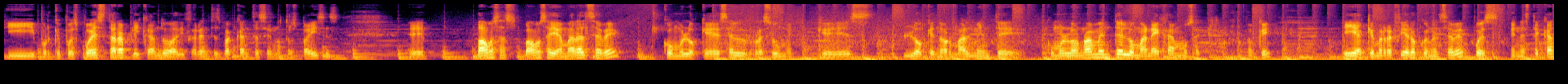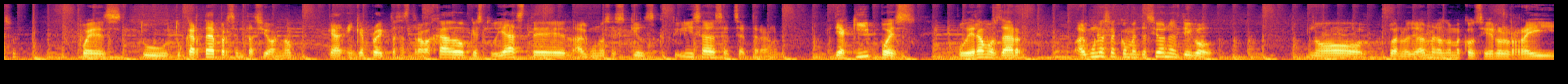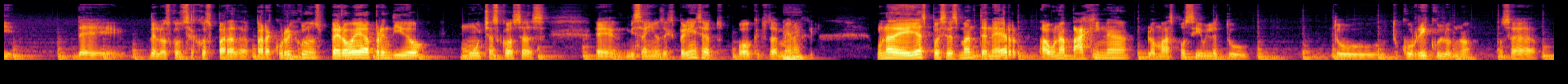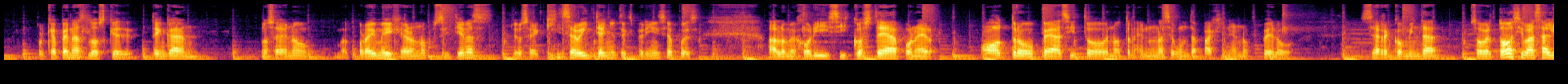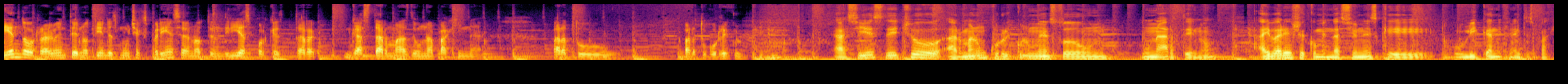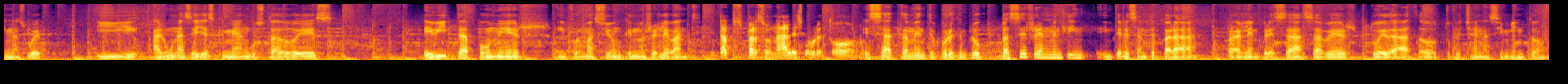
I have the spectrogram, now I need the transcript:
y porque pues puedes estar aplicando a diferentes vacantes en otros países, eh, vamos, a, vamos a llamar al CV como lo que es el resumen, que es lo que normalmente, como normalmente lo manejamos aquí, ¿ok? ¿Y a qué me refiero con el CV? Pues en este caso, pues tu, tu carta de presentación, ¿no? ¿En qué proyectos has trabajado? ¿Qué estudiaste? Algunos skills que utilizas, etcétera, ¿no? De aquí, pues, pudiéramos dar algunas recomendaciones, digo, no, bueno, yo al menos no me considero el rey de, de los consejos para, para currículums, pero he aprendido muchas cosas en mis años de experiencia, supongo que tú también, Una de ellas, pues, es mantener a una página lo más posible tu, tu, tu currículum, ¿no? O sea, porque apenas los que tengan no sé, no, por ahí me dijeron, no, pues si tienes, yo sé, 15, 20 años de experiencia, pues a lo mejor y sí costea poner otro pedacito en, otra, en una segunda página, ¿no? Pero se recomienda, sobre todo si vas saliendo, realmente no tienes mucha experiencia, no tendrías por qué gastar más de una página para tu, para tu currículum. Así es, de hecho, armar un currículum es todo un, un arte, ¿no? Hay varias recomendaciones que publican diferentes páginas web y algunas de ellas que me han gustado es evita poner información que no es relevante. Datos personales sobre todo, ¿no? Exactamente, por ejemplo, va a ser realmente interesante para, para la empresa saber tu edad o tu fecha de nacimiento.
